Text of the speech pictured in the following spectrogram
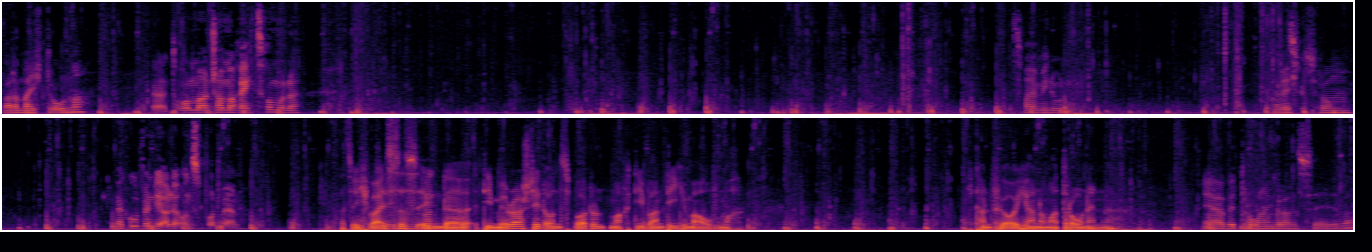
Warte mal, ich drohne mal. ja, drohen mal und schau mal rechts rum, oder? Zwei Minuten. Rechts rum. Wäre gut, wenn die alle on spot wären. Also ich weiß, dass Irgendwann- irgendein die Mirror steht on spot und macht die Wand, die ich immer aufmache. Ich kann für euch ja nochmal drohnen, ne? Ja, wir drohnen gerade selber.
